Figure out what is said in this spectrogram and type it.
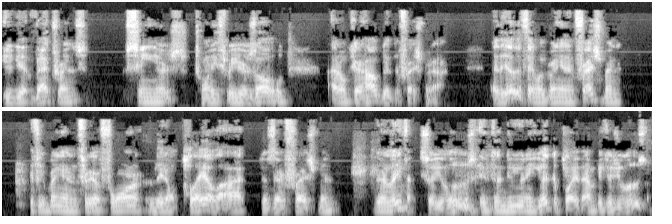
you get veterans, seniors, 23 years old. I don't care how good the freshmen are and the other thing with bringing in freshmen, if you bring in three or four, they don't play a lot because they're freshmen. They're leaving, so you lose. It doesn't do you any good to play them because you lose them.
